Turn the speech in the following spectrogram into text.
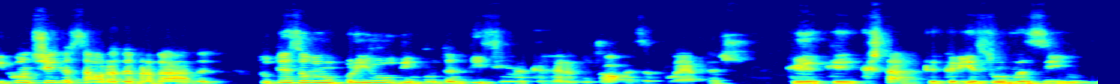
e quando chega-se à hora da verdade, tu tens ali um período importantíssimo na carreira dos jovens atletas que, que, que, está, que cria-se um vazio.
